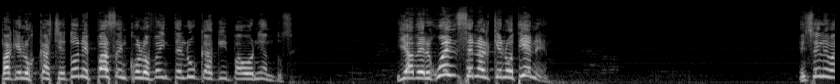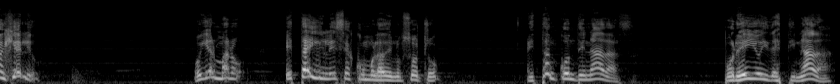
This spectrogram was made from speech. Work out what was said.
para que los cachetones pasen con los 20 lucas aquí pavoneándose. Y avergüencen al que no tiene. Es el Evangelio. Oye, hermano, estas iglesias como la de nosotros están condenadas por ello y destinada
